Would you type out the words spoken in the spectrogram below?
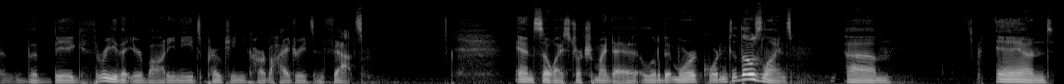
the big three that your body needs protein, carbohydrates, and fats. And so I structure my diet a little bit more according to those lines. Um, and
